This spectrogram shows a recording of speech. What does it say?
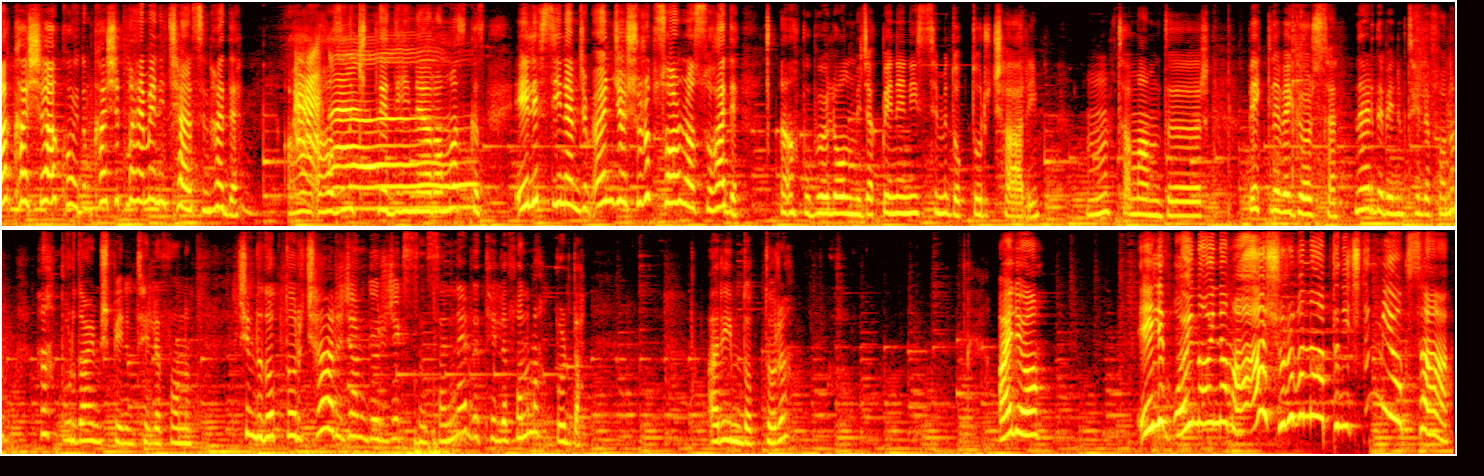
Bak kaşığa koydum. Kaşıkla hemen içersin hadi. Aa, ağzını kilitledi yine yaramaz kız. Elif Sinemcim önce şurup sonra su hadi. Ah, bu böyle olmayacak. Ben en iyisi mi doktoru çağırayım. Hı, tamamdır. Bekle ve görsen. Nerede benim telefonum? Hah buradaymış benim telefonum. Şimdi doktoru çağıracağım göreceksin sen. Nerede telefonum? Hah burada. Arayayım doktoru. Alo. Elif oyun oynama. Aa şurubu ne yaptın? İçtin mi yoksa?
